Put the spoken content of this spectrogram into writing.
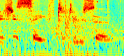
When it is safe to do so.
